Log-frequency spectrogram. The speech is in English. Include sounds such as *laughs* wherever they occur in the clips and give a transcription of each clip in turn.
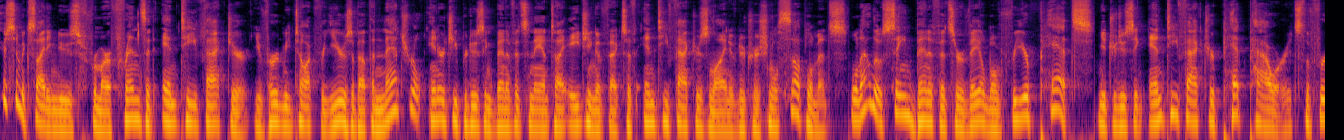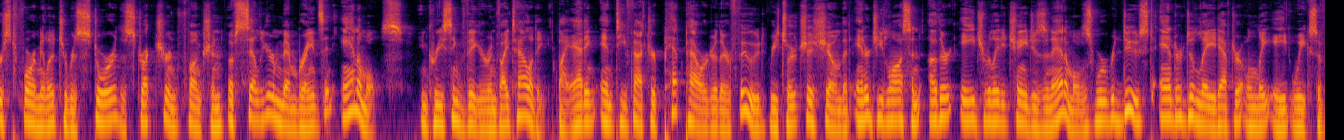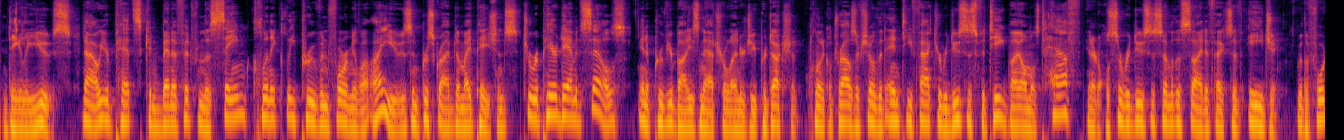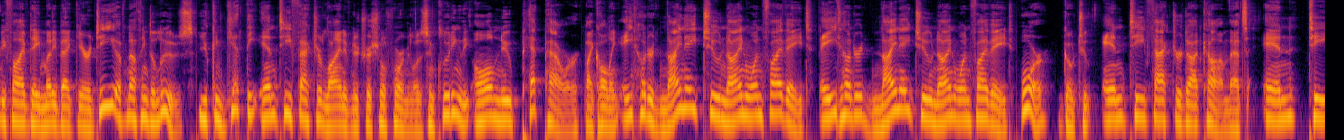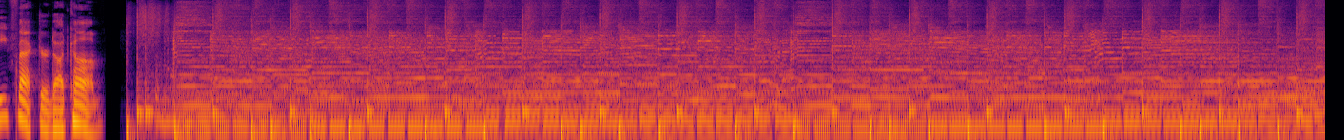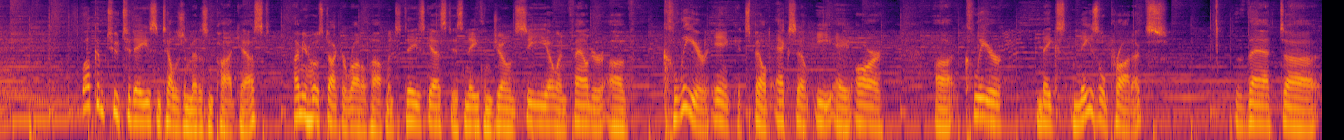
Here's some exciting news from our friends at NT Factor. You've heard me talk for years about the natural energy producing benefits and anti aging effects of NT Factor's line of nutritional supplements. Well, now those same benefits are available for your pets. Introducing NT Factor Pet Power. It's the first formula to restore the structure and function of cellular membranes in animals increasing vigor and vitality. By adding NT Factor Pet Power to their food, research has shown that energy loss and other age-related changes in animals were reduced and are delayed after only eight weeks of daily use. Now your pets can benefit from the same clinically proven formula I use and prescribe to my patients to repair damaged cells and improve your body's natural energy production. Clinical trials have shown that NT Factor reduces fatigue by almost half, and it also reduces some of the side effects of aging. With a 45 day money back guarantee, you have nothing to lose. You can get the NT Factor line of nutritional formulas, including the all new Pet Power, by calling 800 982 9158, 800 982 9158, or go to ntfactor.com. That's ntfactor.com. Welcome to today's Intelligent Medicine Podcast. I'm your host, Dr. Ronald Hoffman. Today's guest is Nathan Jones, CEO and founder of Xlear Inc. It's spelled X L E A R. Uh, Xlear makes nasal products that uh,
